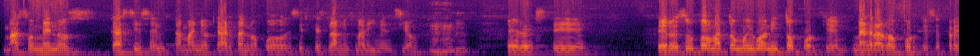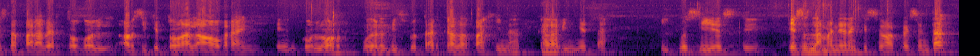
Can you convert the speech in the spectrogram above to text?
más o menos casi es el tamaño carta, no puedo decir que es la misma dimensión, pero este, pero es un formato muy bonito porque me agradó porque se presta para ver todo el, ahora sí que toda la obra en, en color, poder disfrutar cada página, cada viñeta, y pues sí, este, esa es la manera en que se va a presentar.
